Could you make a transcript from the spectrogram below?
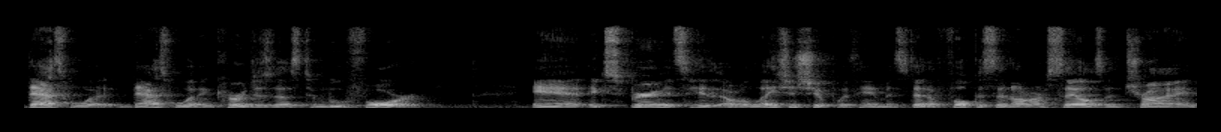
That's what that's what encourages us to move forward and experience his a relationship with him instead of focusing on ourselves and trying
